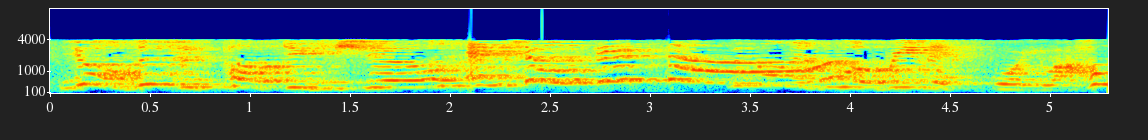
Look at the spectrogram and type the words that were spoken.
Yo, this is Pop Diggy Shells. And Joe Big We're going to do a remix for you. I hope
